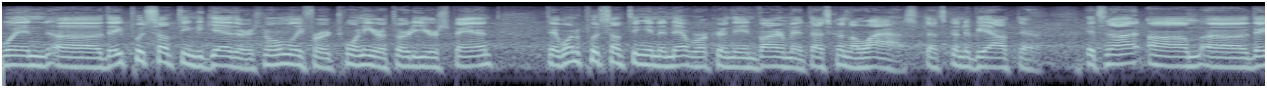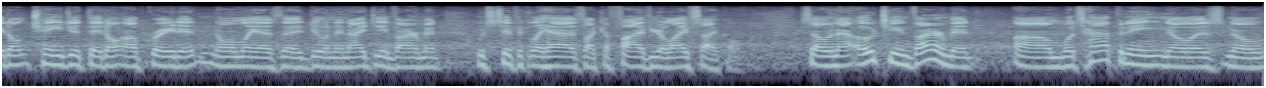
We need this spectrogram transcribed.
when uh, they put something together, it's normally for a 20 or 30 year span, they want to put something in the network or in the environment that's going to last, that's going to be out there. It's not, um, uh, they don't change it, they don't upgrade it normally as they do in an IT environment, which typically has like a five year life cycle. So in that OT environment, um, what's happening, you know, is you know,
